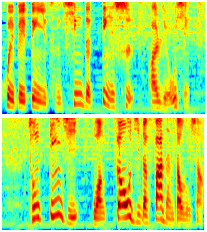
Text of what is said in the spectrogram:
会被定义成新的定式而流行。”从低级往高级的发展道路上，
